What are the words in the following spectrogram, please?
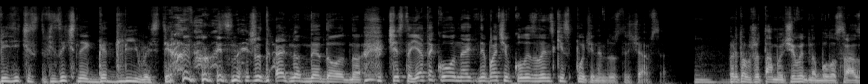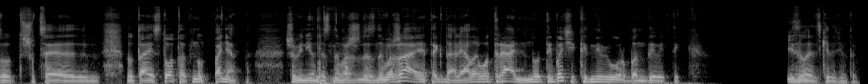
фізичес- фізичної гадливості, знаєш, от реально одне до одного. Чесно, я такого навіть не бачив, коли Зеленський з Путіним зустрічався. Мгм. При тому, що там очевидно було сразу, що це ну, та істота, ну, понятно, що він його не зневажає, не зневажає і так далі. Але от реально, ну ти бачиш, як Орбан дивиться. Так... І Зеленський на нього так.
